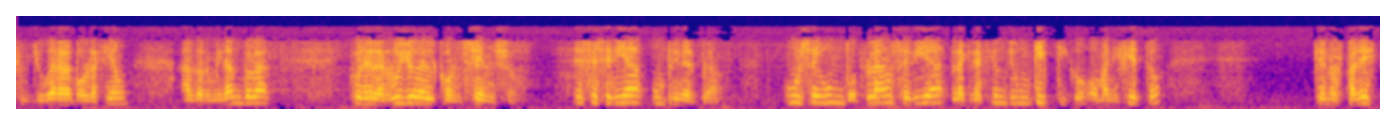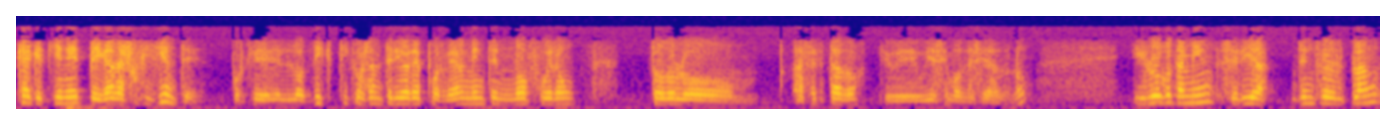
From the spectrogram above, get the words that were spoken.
subyugar a la población, adormilándola con el arrullo del consenso. Ese sería un primer plan. Un segundo plan sería la creación de un díptico o manifiesto que nos parezca que tiene pegada suficiente, porque los dípticos anteriores pues realmente no fueron todos los acertados que hubiésemos deseado, ¿no? Y luego también sería, dentro del plan,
